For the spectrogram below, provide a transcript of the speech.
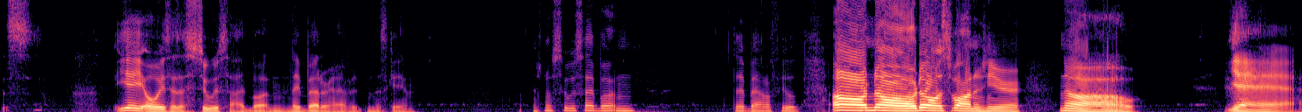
this. EA always has a suicide button. They better have it in this game. There's no suicide button. That battlefield. Oh no! Don't spawn in here. No. Yeah.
